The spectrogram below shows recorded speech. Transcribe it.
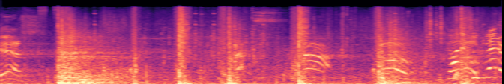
Yes! Gotta do better!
